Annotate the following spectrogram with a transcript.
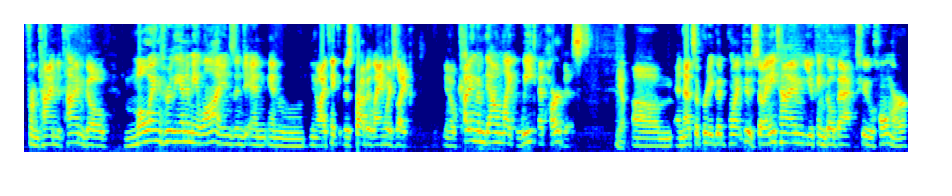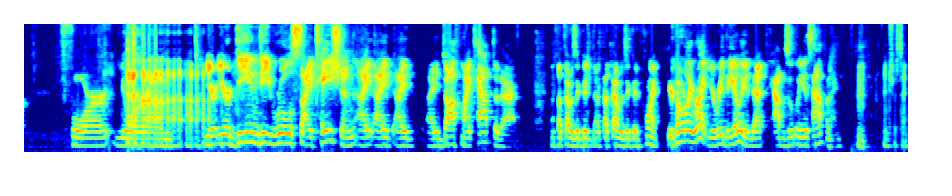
from time to time go mowing through the enemy lines, and and and you know, I think there's probably language like, you know, cutting them down like wheat at harvest. Yep. Um, and that's a pretty good point too. So anytime you can go back to Homer for your um, your your D and D rule citation, I, I I I doff my cap to that. I thought that was a good. I thought that was a good point. You're totally right. You read the Iliad, that absolutely is happening. Interesting.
